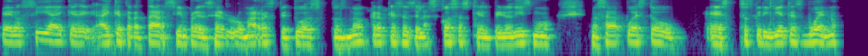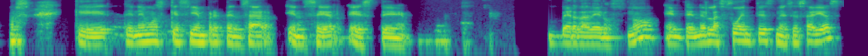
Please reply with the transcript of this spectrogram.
Pero sí hay que, hay que tratar siempre de ser lo más respetuosos, ¿no? Creo que esa es de las cosas que el periodismo nos ha puesto estos grilletes buenos que tenemos que siempre pensar en ser este verdaderos, ¿no? En tener las fuentes necesarias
